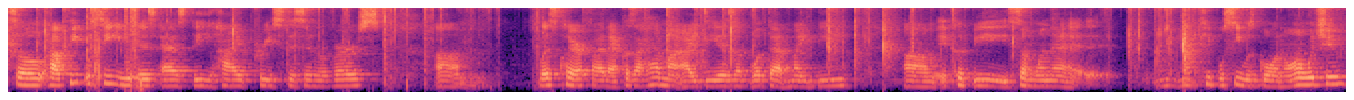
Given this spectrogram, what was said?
So how people see you is as the high priestess in reverse. Um, let's clarify that because i have my ideas of what that might be. Um, it could be someone that you, you, people see what's going on with you.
